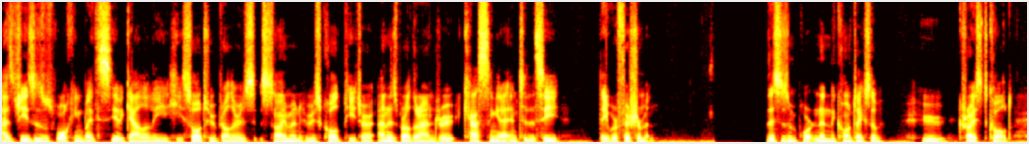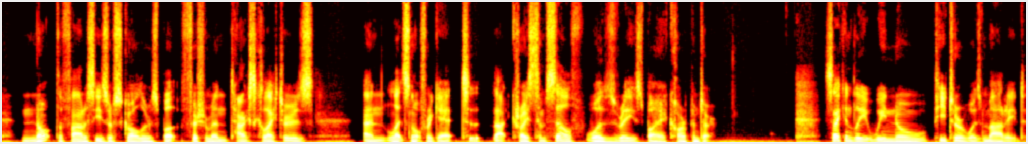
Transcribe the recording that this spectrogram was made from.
As Jesus was walking by the Sea of Galilee, he saw two brothers, Simon, who is called Peter, and his brother Andrew, casting it into the sea they were fishermen. This is important in the context of who Christ called. Not the Pharisees or scholars, but fishermen, tax collectors, and let's not forget that Christ himself was raised by a carpenter. Secondly, we know Peter was married.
